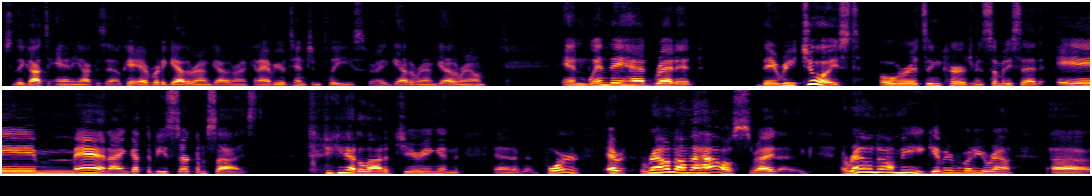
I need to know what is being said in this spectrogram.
so they got to Antioch and said, "Okay, everybody, gather around, gather around. Can I have your attention, please? Right? Gather around, gather around." And when they had read it, they rejoiced over its encouragement. Somebody said, "Amen! I ain't got to be circumcised." you had a lot of cheering and and pour around on the house, right? Around on me, give everybody around. Uh,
